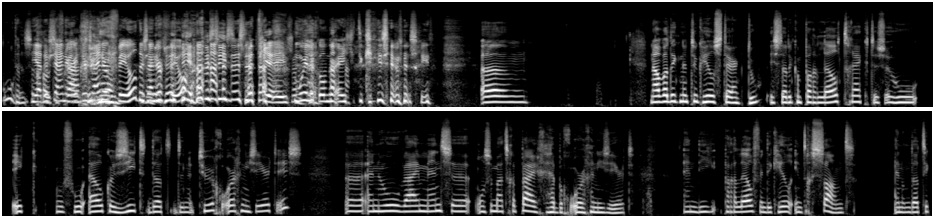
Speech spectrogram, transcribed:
Oeh, dat is een ja, er zijn er, vraag. er zijn er veel. Er zijn er veel. Ja, precies. dus Heb je even. moeilijk om er eentje te kiezen misschien. Um, nou, wat ik natuurlijk heel sterk doe, is dat ik een parallel trek tussen hoe ik of hoe elke ziet dat de natuur georganiseerd is uh, en hoe wij mensen onze maatschappij hebben georganiseerd. En die parallel vind ik heel interessant. En omdat ik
